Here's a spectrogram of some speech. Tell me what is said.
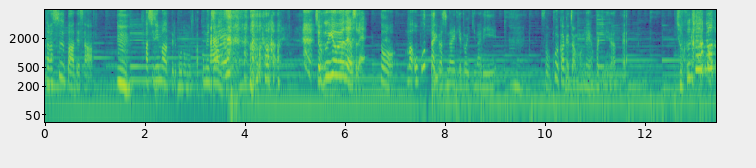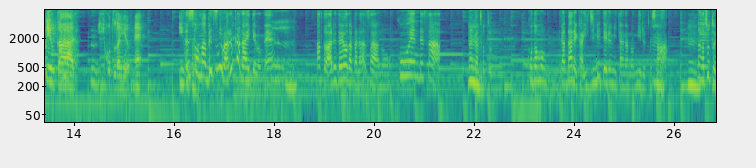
だからスーパーでさうん。走り回ってる子供とか止めちゃう 職業病だよそれ。そうまあ怒ったりはしないけどいきなりうん。そう声かけちゃうもんねやっぱ気になって、職業病っていうかうんいいことだけどね。いいことだ。そうまあ別に悪かないけどね、うん。あとあれだよだからさあの公園でさなんかちょっと子供が誰かいじめてるみたいなのを見るとさ、うん。なんかちょっと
